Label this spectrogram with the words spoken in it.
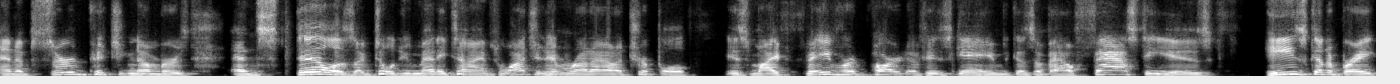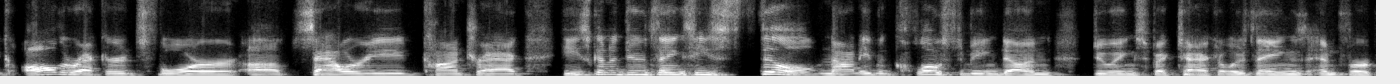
and absurd pitching numbers, and still, as I've told you many times, watching him run out a triple is my favorite part of his game because of how fast he is He's going to break all the records for uh, salary, contract. He's going to do things he's still not even close to being done doing spectacular things. And for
